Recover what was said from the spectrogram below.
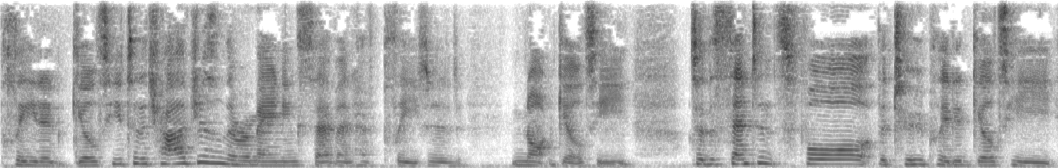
pleaded guilty to the charges, and the remaining seven have pleaded not guilty. So the sentence for the two who pleaded guilty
